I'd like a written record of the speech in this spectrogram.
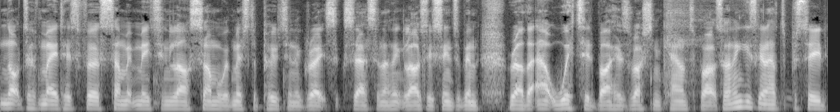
not to have made his first summit meeting last summer with Mr. Putin a great success, and I think largely seems to have been rather outwitted by his Russian counterpart. So I think he's going to have to proceed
